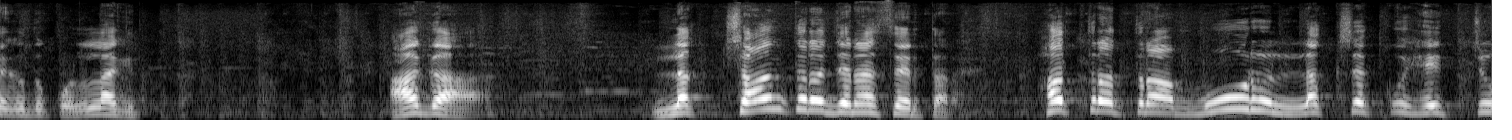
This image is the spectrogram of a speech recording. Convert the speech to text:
ತೆಗೆದುಕೊಳ್ಳಲಾಗಿತ್ತು. ಆಗ ಲಕ್ಷಾಂತರ ಜನ ಸೇರ್ತಾರೆ. ಹತ್ರ ಹತ್ರ ಮೂರು ಲಕ್ಷಕ್ಕೂ ಹೆಚ್ಚು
